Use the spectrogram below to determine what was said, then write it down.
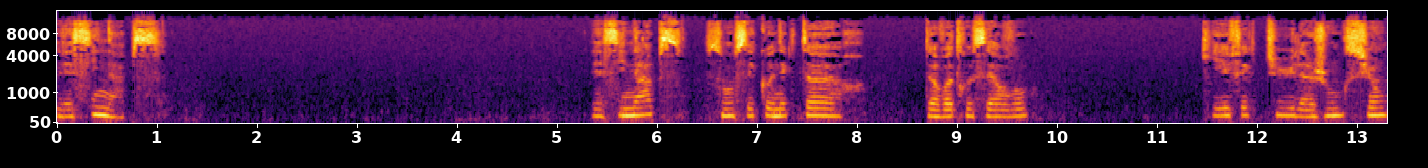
les synapses. Les synapses sont ces connecteurs dans votre cerveau qui effectuent la jonction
